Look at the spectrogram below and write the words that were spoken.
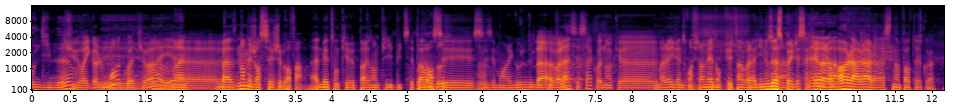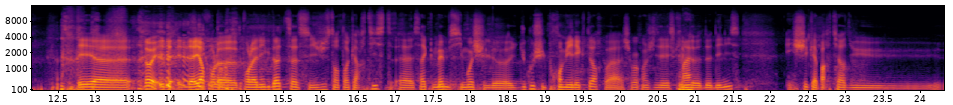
Andy meurt. tu rigoles et- moins, quoi, tu vois. Et, Ouais. euh, Bah non, mais genre, c'est, je sais enfin, admettons que par exemple, il bute ses parents, c'est, Ouais. moins rigolo. bah coup, voilà, c'est ça, quoi. Donc, euh, vois. Voilà, il vient de confirmer, donc putain, voilà, il nous a Voilà. spoilé 5 Et voilà. Oh là là là, c'est n'importe quoi. Et, euh, et d'ailleurs pour l'anecdote, ça c'est juste en tant qu'artiste. euh, c'est vrai que même si moi je suis le du coup je suis le premier lecteur quoi. À chaque fois quand je lisais les scripts Ouais. de, de Denis, et je sais qu'à partir du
